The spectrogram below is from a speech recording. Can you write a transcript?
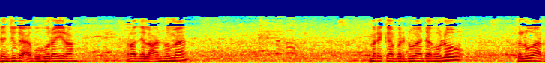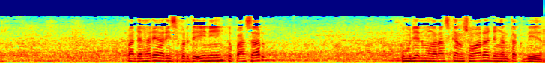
dan juga Abu Hurairah radhiyallahu anhuma. Mereka berdua dahulu keluar. Pada hari-hari seperti ini ke pasar kemudian mengeraskan suara dengan takbir.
